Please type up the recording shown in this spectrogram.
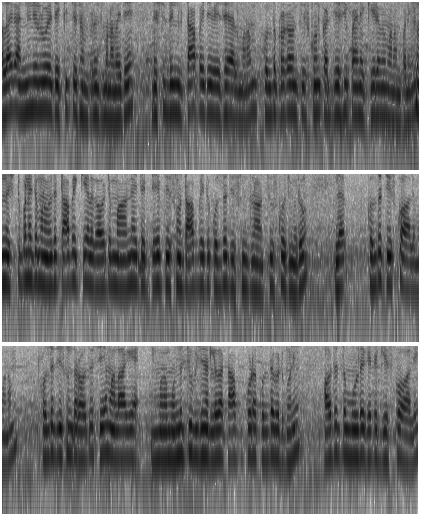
అలాగే అన్ని నిలువ అయితే ఎక్కించేసాం ఫ్రెండ్స్ మనమైతే. నెక్స్ట్ దీనికి టాప్ అయితే వేసేయాలి మనం. కొలత ప్రకారం తీసుకొని కట్ చేసి పైన ఎక్కియడమే మనం పని. సో నెక్స్ట్ పని అయితే మనం అయితే టాప్ ఎక్కియాలి కాబట్టి మా అన్న అయితే టేప్ తీసుకొని టాప్కి అయితే కొలత తీసుకుంటున్నాడు. చూసుకోవచ్చు మీరు. ఇలా కొలత తీసుకోవాలి మనం. కొలత తీసుకున్న తర్వాత సేమ్ అలాగే మనం ముందు చూపించినట్లుగా టాప్ కూడా కొలత పెట్టుకొని అవతలతో మూడుకి అయితే గీసుకోవాలి.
